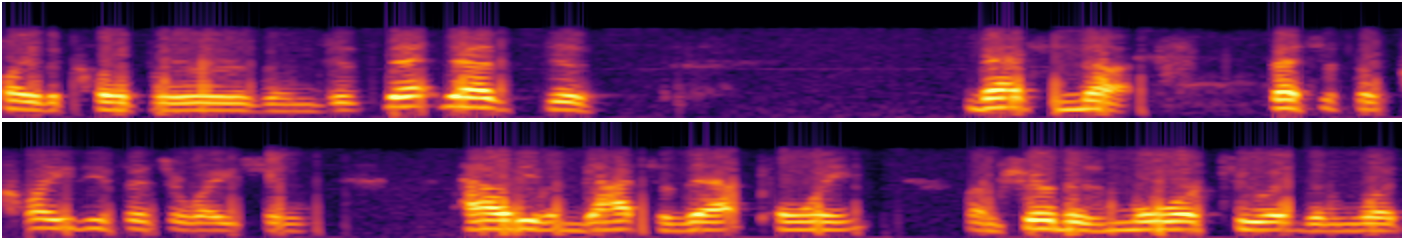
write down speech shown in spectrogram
play the Clippers and just that that's just that's nuts. That's just a crazy situation. How it even got to that point. I'm sure there's more to it than what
